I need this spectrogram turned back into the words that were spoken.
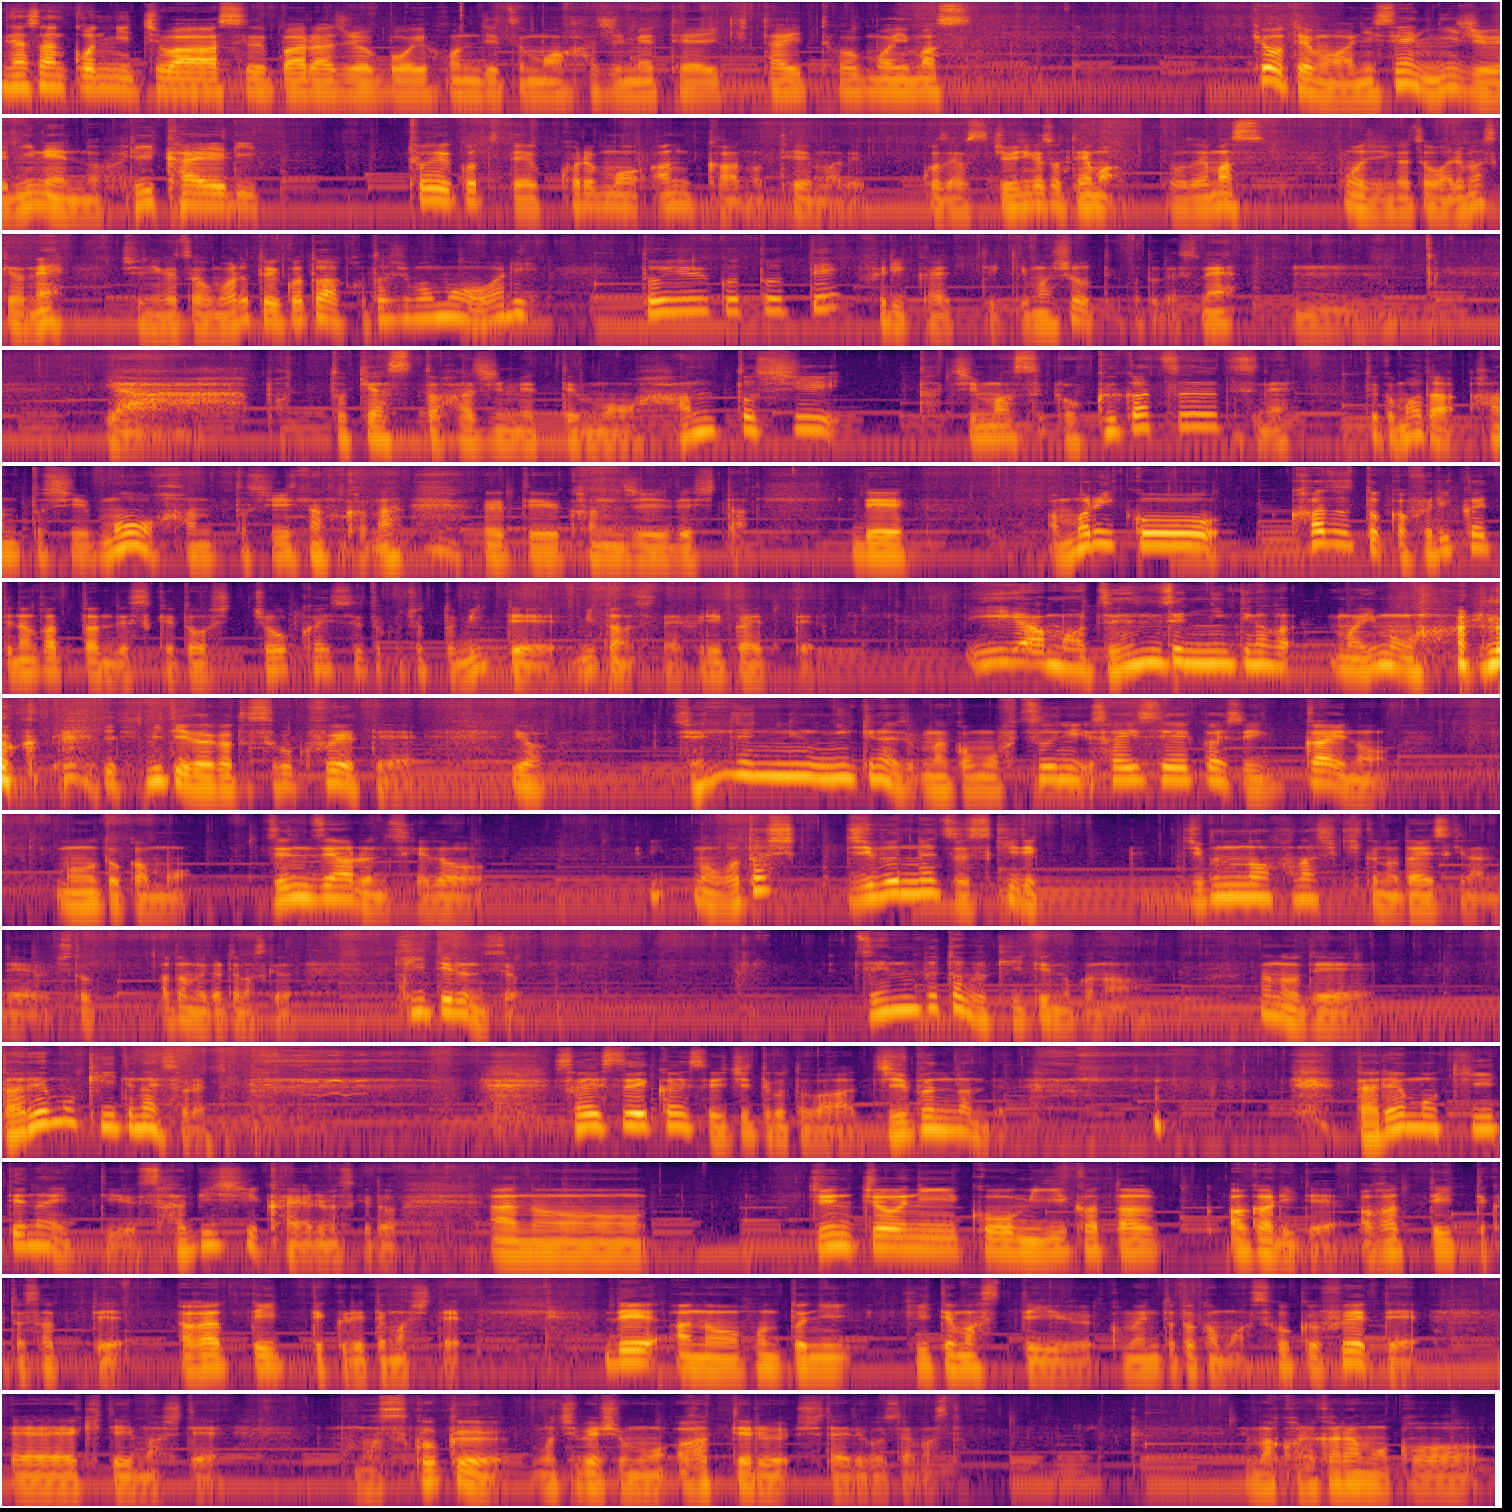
皆さんこんにちは。スーパーラジオボーイ本日も始めていきたいと思います。今日のテーマは2022年の振り返りということでこれもアンカーのテーマでございます。12月のテーマでございます。もう12月終わりますけどね。12月終わるということは今年ももう終わりということで振り返っていきましょうということですね。うん。いやーポッドキャスト始めてもう半年経ちます。6月ですね。というかまだ半年もう半年なのかな？っていう感じでした。であんまりこう数とか振り返ってなかったんですけど視聴回数とかちょっと見てみたんですね振り返って。いやまあ全然人気なかまあ今もあるのか。見ていただくとすごく増えて。いや全然人気ないですよ。なんかもう普通に再生回数1回のものとかも全然あるんですけど、まあ、私自分のやつ好きで自分の話聞くの大好きなんでちょっと頭いかれてますけど聞いてるんですよ。全部多分聞いてんのかな。なので誰も聞いてないそれ。再生回数1ってことは自分なんで。誰も聞いてないっていう寂しい回ありますけどあのー、順調にこう右肩上がりで上がっていってくださって上がっていってくれてまして。であの本当に聞いてますっていうコメントとかもすごく増えてき、えー、ていましてものすごくモチベーションも上がってる次第でございますと。まあこれからもこ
